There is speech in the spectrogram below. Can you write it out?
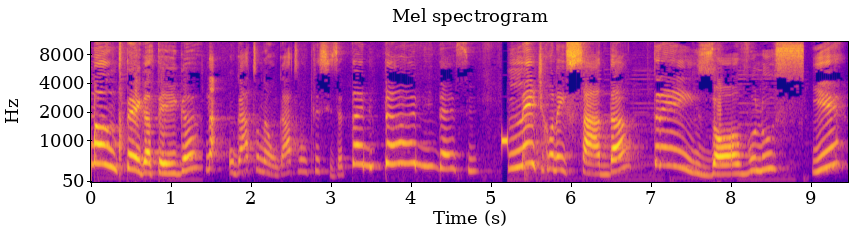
Manteiga teiga. Não, o gato não, o gato não precisa. Tani, tani, desce. Leite condensada. Três óvulos. E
